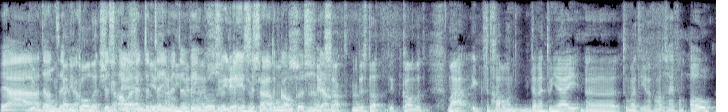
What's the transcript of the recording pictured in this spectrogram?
Ja, je dat... woont bij die ja. college. Dus Ja, alle entertainment en winkels. Dus iedereen is er op de campus. Ja. Ja. Exact. Dus dat ik kan het. Maar ik vind het grappig, want daarnet toen jij, eh, toen we het hier even hadden, zei van, oh,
